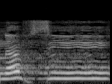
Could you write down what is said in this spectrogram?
نفسي.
